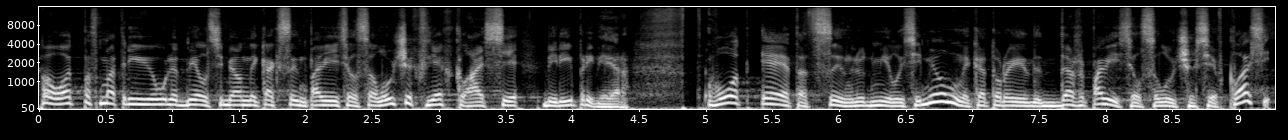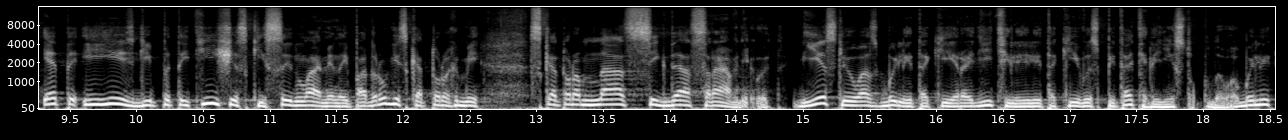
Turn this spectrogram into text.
Вот, посмотри, у Людмилы Семеновны, как сын повесился лучших всех в классе, бери пример. Вот этот сын Людмилы Семеновны, который даже повесился лучше всех в классе, это и есть гипотетический сын маминой подруги, с, которыми, с которым нас всегда сравнивают. Если у вас были такие родители или такие воспитатели, не стопудово были,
